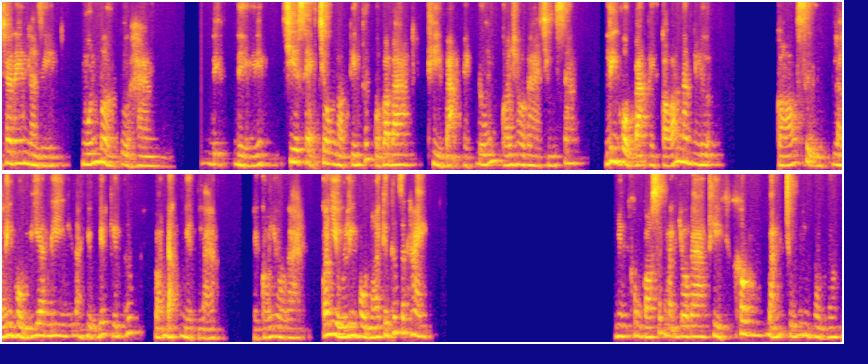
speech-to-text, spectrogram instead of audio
Cho nên là gì? Muốn mở cửa hàng để, để chia sẻ châu ngọc kiến thức của Baba thì bạn phải đúng có yoga chính xác. Linh hồn bạn phải có năng lượng có sự là linh hồn Vianney nghĩa là hiểu biết kiến thức và đặc biệt là phải có yoga. Có nhiều linh hồn nói kiến thức rất hay. Nhưng không có sức mạnh yoga thì không bắn trúng linh hồn luôn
